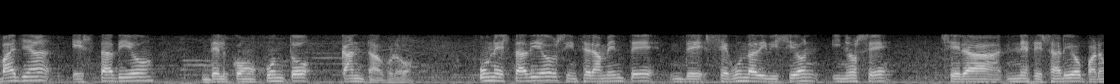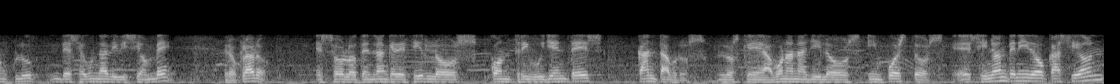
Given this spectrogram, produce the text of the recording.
Vaya estadio del conjunto cántabro. Un estadio, sinceramente, de segunda división y no sé si era necesario para un club de segunda división B. Pero claro, eso lo tendrán que decir los contribuyentes cántabros, los que abonan allí los impuestos. Eh, si no han tenido ocasión,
